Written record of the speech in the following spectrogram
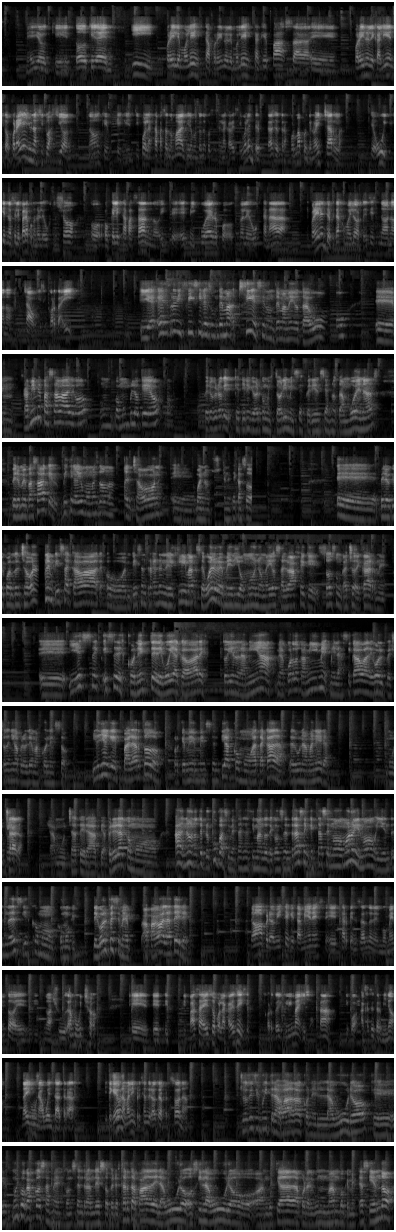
medio que todo queda en. Y por ahí le molesta, por ahí no le molesta, ¿qué pasa? Eh, por ahí no le caliento. Por ahí hay una situación, ¿no? Que, el tipo la está pasando mal, tiene un montón de cosas en la cabeza. Igual la interpretás de otra forma porque no hay charla. Uy, que no se le para porque no le gusto yo, o, qué le está pasando, ¿viste? Es mi cuerpo, no le gusta nada. Y por ahí la interpretás como el orto, decís, no, no, no, chao, y se corta ahí. Y es re difícil, es un tema, sigue siendo un tema medio tabú. Eh, a mí me pasaba algo, como un bloqueo, pero creo que, tiene que ver con mi historia y mis experiencias no tan buenas. Pero me pasaba que, viste que hay un momento donde el chabón, eh, bueno, en este caso eh, pero que cuando el chabón empieza a acabar o empieza a entrar en el clímax, se vuelve medio mono, medio salvaje, que sos un cacho de carne. Eh, y ese, ese desconecte de voy a acabar, estoy en la mía, me acuerdo que a mí me, me la secaba de golpe, yo tenía problemas con eso. Y tenía que parar todo, porque me, me sentía como atacada de alguna manera. Mucha, mucha terapia, pero era como ah, no, no te preocupas si me estás lastimando, te concentras en que estás en modo mono y en modo, y entendés, y es como, como que de golpe se me apagaba la tele. No, pero viste que también es eh, estar pensando en el momento eh, no ayuda mucho. Eh, te, pasa eso por la cabeza y se cortó el clima y ya está. Tipo, acá se terminó. No hay una vuelta atrás. Y te queda una mala impresión de la otra persona. Yo estoy muy trabada con el laburo, que muy pocas cosas me desconcentran de eso, pero estar tapada de laburo o sin laburo o angustiada por algún mambo que me esté haciendo,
